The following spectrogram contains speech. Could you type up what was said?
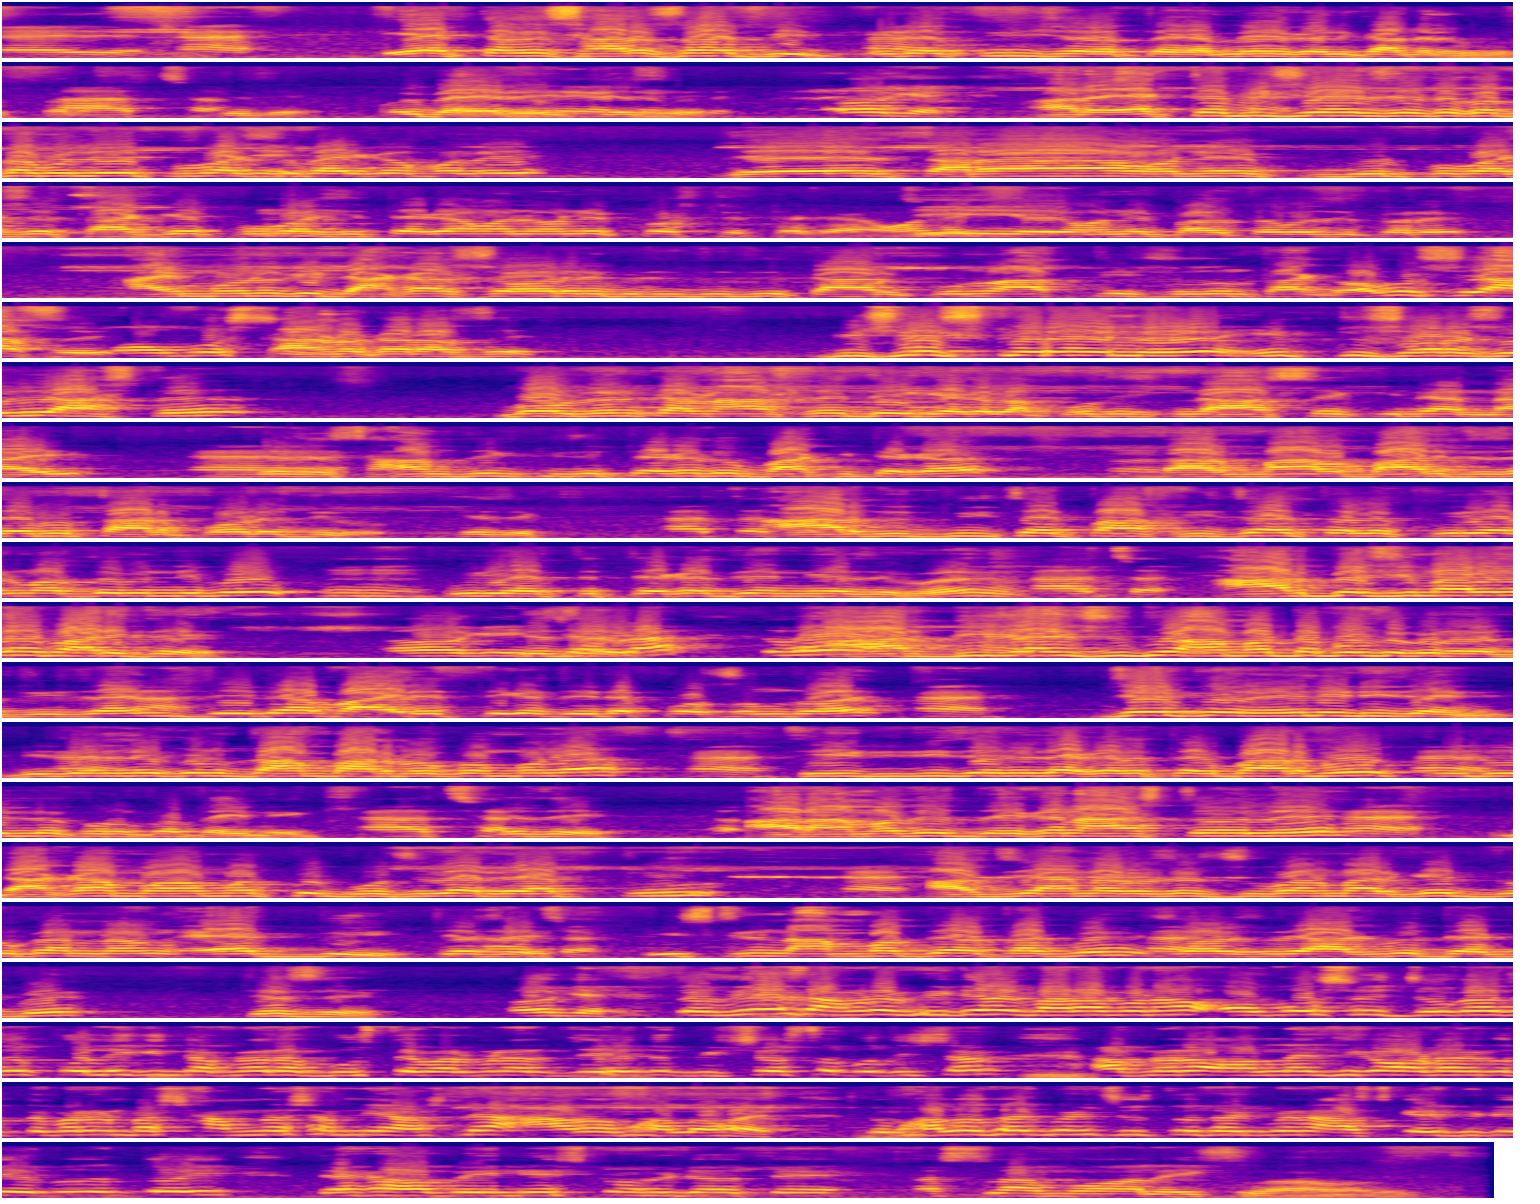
এই যে হ্যাঁ। একটা সাড়ে ছয় ফিট এটা তিরিশ হাজার টাকা মেহগানি কাঠের উপর করা। ঠিক আছে? ওই বাইরে ঠিক আছে ওকে আর একটা বিষয়ে যেটা কথা বলি প্রবাসী ভাইকে বলি যে তারা অনেক দূর প্রবাসে থাকে প্রবাসী টাকা মানে অনেক কষ্টের টাকা অনেকে করে। আমি মনে করি ঢাকা শহরের বিরুদ্ধে যদি কার কোনো আত্মীয় স্বজন থাকে অবশ্যই আছে। অবশ্যই। কারণ কার আছে? বিশেষ করে হলো একটু সরাসরি আসতে বলবেন কারণ আসলে দেখে গেলাম প্রতিষ্ঠান আছে কিনা নাই। হ্যাঁ। সামথিং কিছু টাকা দেবো বাকি টাকা তার মাল বাড়িতে যাব তারপরে দিব ঠিক আছে? আচ্ছা আর যদি দুই চার পাঁচ পিস হয় তাহলে কুরিয়ার মাধ্যমে নিবো। কুরিয়ার টাকা দিয়ে নিয়ে যাব হ্যাঁ? আচ্ছা। আর বেশি মাল হলে বাড়িতে। ওকে ঠিক আছে? ইনশাআল্লাহ তো ভাই আর ডিজাইন শুধু আমারটা বলতে ডিজাইন হ্যাঁ। যেটা বাইরের থেকে যেটা পছন্দ হয় হ্যাঁ যে কোনো এনি ডিজাইন ডিজাইন কোনো দাম বাড়বো কমবো না হ্যাঁ। থ্রি ডি ডিজাইন এক হাজার টাকা বাড়বো টু ডি কোনো কথাই নেই আচ্ছা। আর আমাদের এখানে আসতে হলে হ্যাঁ। ঢাকা মোহাম্মদপুর বসুলা র্যাপ টু হ্যাঁ। হাজি আনার হোসেন সুপার মার্কেট দোকান নং এক দুই ঠিক আছে আচ্ছা। স্ক্রিন নাম্বার দেওয়া থাকবে হ্যাঁ। সরাসরি আসবে দেখবে ঠিক আছে ওকে তো ভিউয়ার্স আমরা ভিডিও বাড়াবো না। অবশ্যই যোগাযোগ করলে কিন্তু আপনারা বুঝতে পারবেন। আর যেহেতু বিশ্বস্ত প্রতিষ্ঠান আপনারা অনলাইন থেকে অর্ডার করতে পারেন বা সামনাসামনি আসলে আরও ভালো হয়। তো ভালো থাকবেন সুস্থ থাকবেন। আজকের ভিডিও পর্যন্তই। দেখা হবে নেক্সট ভিডিওতে আসসালামু আলাইকুম।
